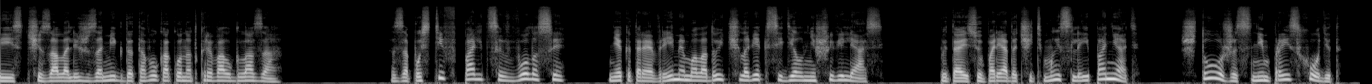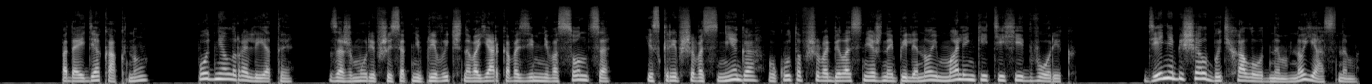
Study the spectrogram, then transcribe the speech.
и исчезала лишь за миг до того, как он открывал глаза. Запустив пальцы в волосы, некоторое время молодой человек сидел не шевелясь, пытаясь упорядочить мысли и понять, что же с ним происходит? Подойдя к окну, поднял ролеты, зажмурившись от непривычного яркого зимнего солнца искрившего снега, укутавшего белоснежной пеленой маленький тихий дворик. День обещал быть холодным, но ясным.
